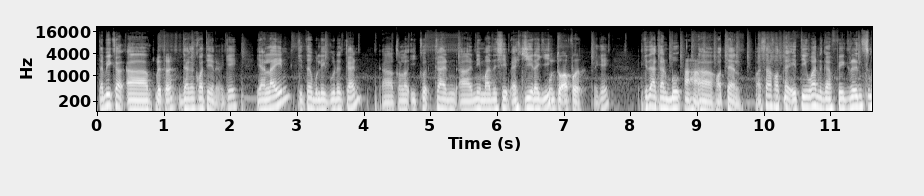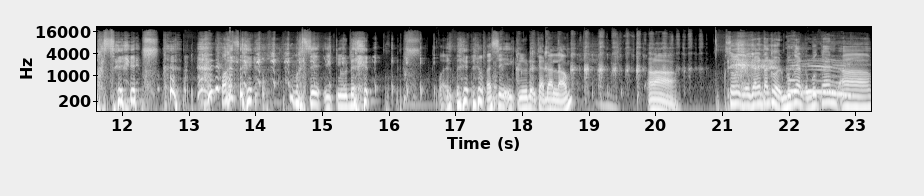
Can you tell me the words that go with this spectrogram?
tapi uh, Betul. jangan khawatir okay yang lain kita boleh gunakan uh, kalau ikutkan uh, ni mothership SG lagi Untuk apa? Okay kita akan book Aha. uh, hotel Pasal hotel 81 dengan fragrance masih Masih Masih included Masih, included kat dalam ah. So jangan takut Bukan bukan uh,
